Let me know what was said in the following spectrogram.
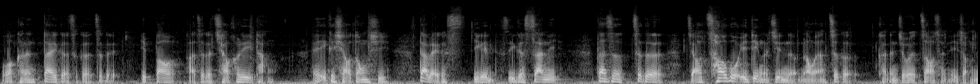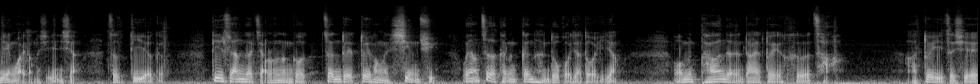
我可能带个这个这个一包啊，这个巧克力糖，哎，一个小东西，代表一个一个一个善意。但是这个只要超过一定的金额，那我想这个可能就会造成一种另外一种影响。这是第二个，第三个，假如能够针对对方的兴趣，我想这个可能跟很多国家都一样。我们台湾的人大家对喝茶，啊，对于这些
